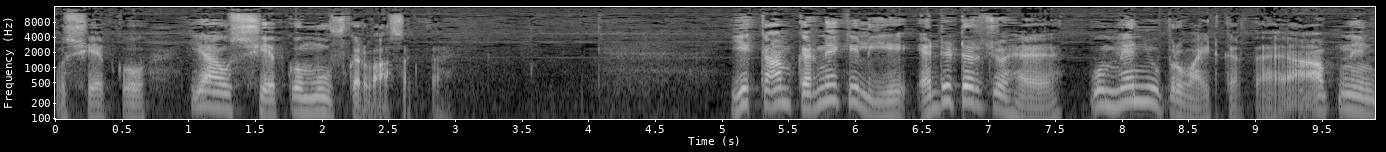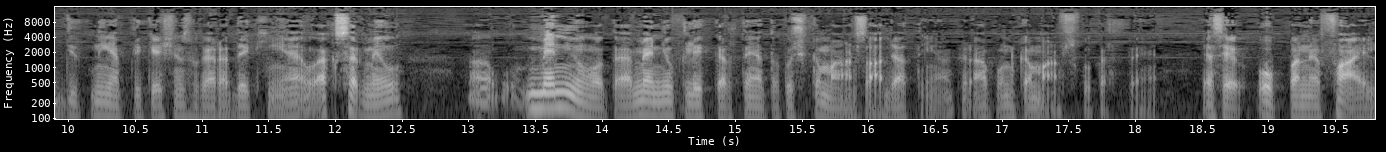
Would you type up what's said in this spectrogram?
اس شیپ کو یا اس شیپ کو موو کروا سکتا ہے۔ یہ کام کرنے کے لیے ایڈیٹر جو ہے، وہ مینیو پرووائڈ کرتا ہے۔ آپ نے جتنی اپلیکیشن وغیرہ دیکھی ہیں، وہ اکثر میں مینیو ہوتا ہے مینیو کلک کرتے ہیں تو کچھ کمانڈس آ جاتی ہیں، پھر آپ ان کمانڈس کو کرتے ہیں۔ جیسے اوپن فائل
